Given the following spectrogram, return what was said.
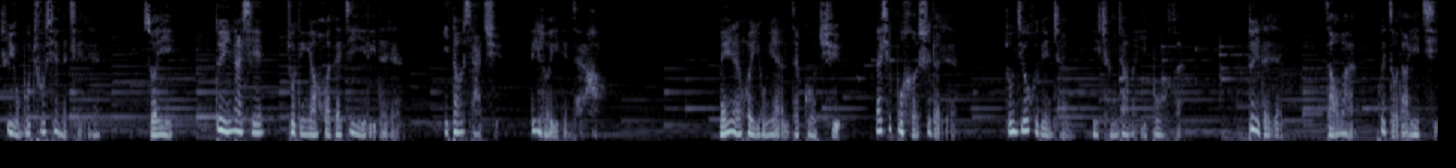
是永不出现的前任，所以，对于那些注定要活在记忆里的人，一刀下去，利落一点才好。没人会永远在过去，那些不合适的人，终究会变成你成长的一部分。对的人，早晚会走到一起；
